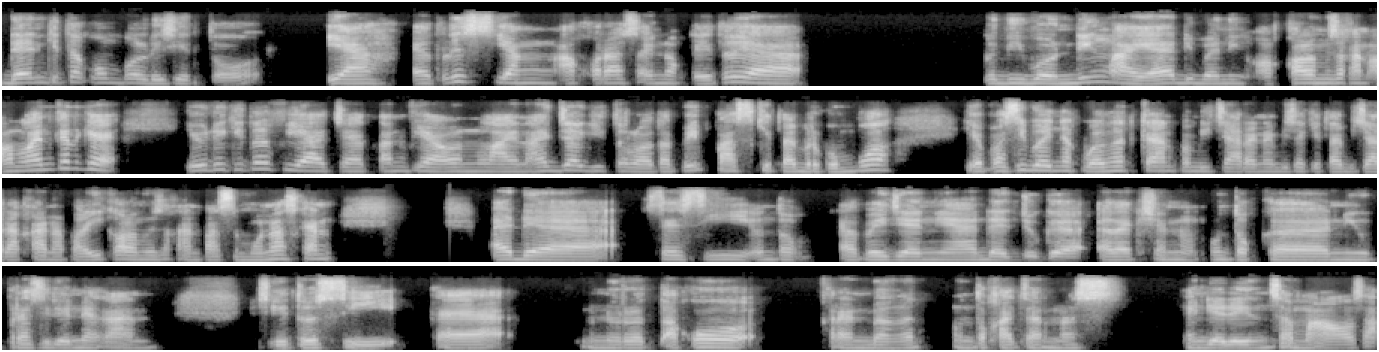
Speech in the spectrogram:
dan kita kumpul di situ. Ya, at least yang aku rasain waktu itu ya lebih bonding lah ya dibanding kalau misalkan online kan kayak ya udah kita via chatan via online aja gitu loh tapi pas kita berkumpul ya pasti banyak banget kan pembicaraan yang bisa kita bicarakan apalagi kalau misalkan pas semunas kan ada sesi untuk LPJ-nya dan juga election untuk ke new presidennya kan itu sih kayak menurut aku keren banget untuk Kacarnas yang diadain sama Alsa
